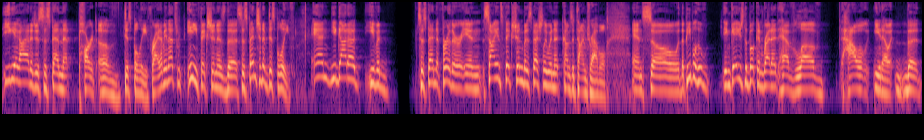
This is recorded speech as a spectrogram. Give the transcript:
you gotta just suspend that part of disbelief, right? I mean, that's any fiction is the suspension of disbelief. And you gotta even suspend it further in science fiction, but especially when it comes to time travel. And so the people who've engaged the book and read it have loved how, you know, the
